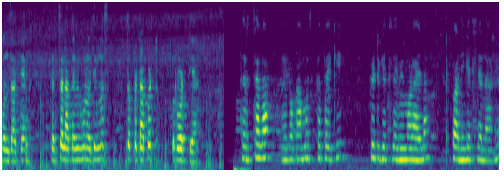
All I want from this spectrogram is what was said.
पण जातील तर चला आता मी बनवते मस्त पटापट रोट्या. तर चला हे बघा मस्तपैकी पीठ घेतलं मी मळायला. पाणी घेतलेलं आहे.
